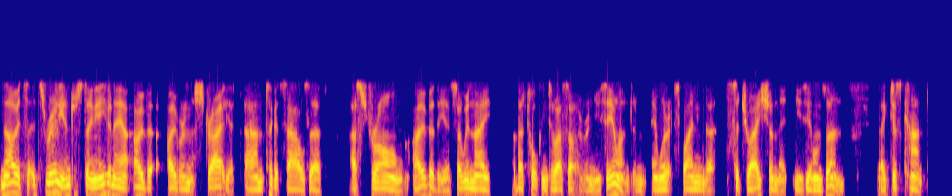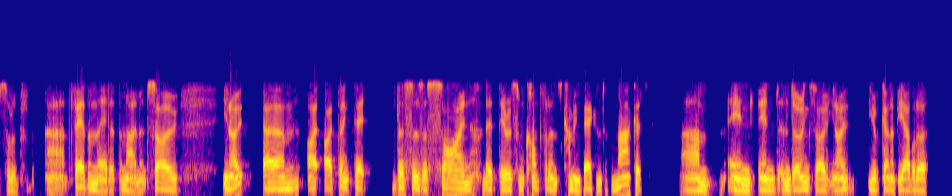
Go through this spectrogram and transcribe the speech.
No, it's it's really interesting. Even out over over in Australia, um, ticket sales are are strong over there. So when they they're talking to us over in New Zealand, and, and we're explaining the situation that New Zealand's in, they just can't sort of uh, fathom that at the moment. So you know, um, I, I, think that this is a sign that there is some confidence coming back into the market, um, and and in doing so, you know, you're going to be able to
